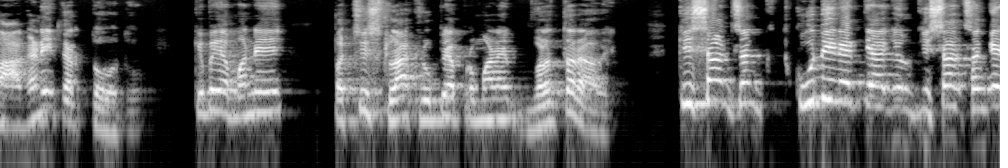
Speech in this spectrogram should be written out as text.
માગણી કરતો હતો કે ભાઈ મને પચીસ લાખ રૂપિયા પ્રમાણે વળતર આવે કિસાન સંઘ કૂદીને ત્યાં ગયું કિસાન સંઘે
